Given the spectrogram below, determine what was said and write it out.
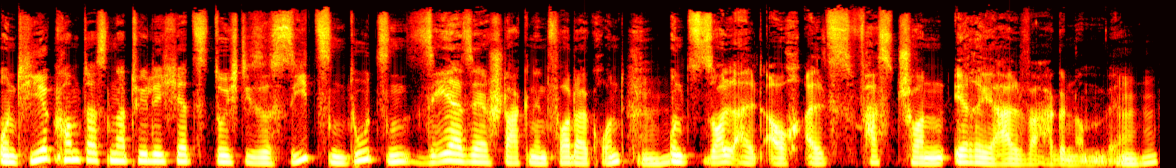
Und hier kommt das natürlich jetzt durch dieses Siezen, Duzen sehr, sehr stark in den Vordergrund mhm. und soll halt auch als fast schon irreal wahrgenommen werden. Mhm.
